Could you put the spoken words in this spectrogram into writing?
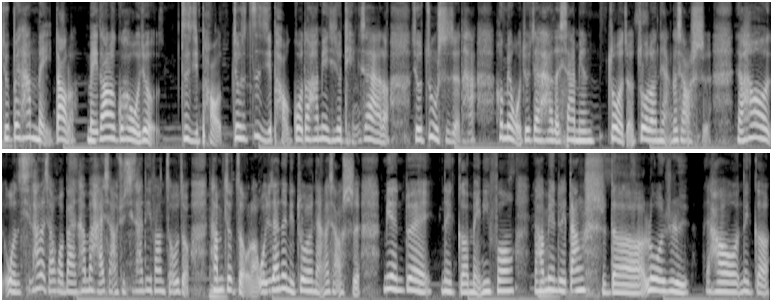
就被它美到了。美到了过后，我就自己跑，就是自己跑过到他面前就停下来了，就注视着他。后面我就在他的下面坐着，坐了两个小时。然后我的其他的小伙伴他们还想要去其他地方走走，他们就走了。我就在那里坐了两个小时，面对那个美丽峰，然后面对当时的落日，然后那个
